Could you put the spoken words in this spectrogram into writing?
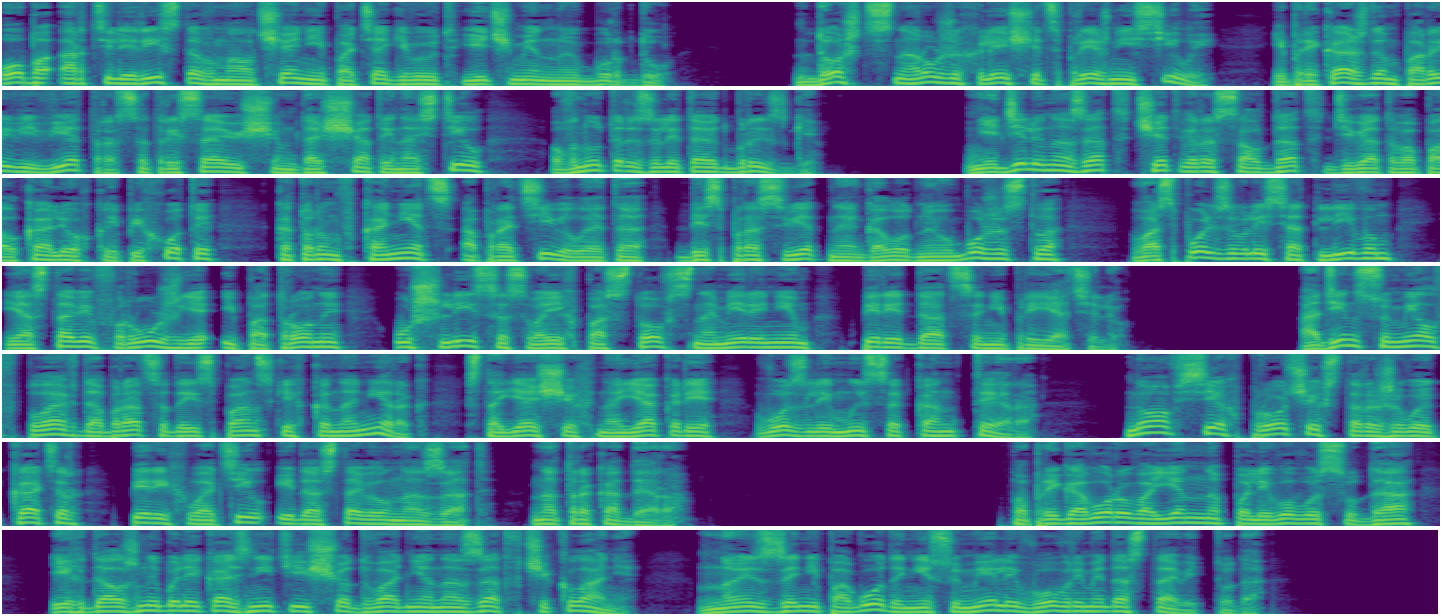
Оба артиллериста в молчании потягивают ячменную бурду. Дождь снаружи хлещет с прежней силой, и при каждом порыве ветра, сотрясающем дощатый настил, внутрь залетают брызги. Неделю назад четверо солдат 9-го полка легкой пехоты, которым в конец опротивило это беспросветное голодное убожество, воспользовались отливом и, оставив ружья и патроны, ушли со своих постов с намерением передаться неприятелю. Один сумел вплавь добраться до испанских канонерок, стоящих на якоре возле мыса Кантера, но всех прочих сторожевой катер перехватил и доставил назад, на Тракадеро. По приговору военно-полевого суда их должны были казнить еще два дня назад в Чеклане, но из-за непогоды не сумели вовремя доставить туда.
